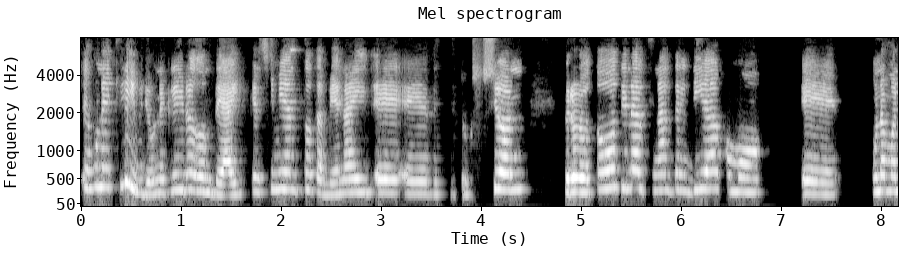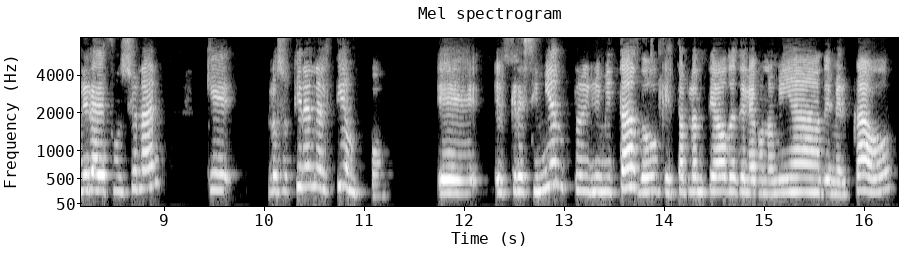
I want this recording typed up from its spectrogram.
es un equilibrio, un equilibrio donde hay crecimiento, también hay eh, eh, destrucción, pero todo tiene al final del día como una manera de funcionar que lo sostiene en el tiempo. Eh, el crecimiento ilimitado que está planteado desde la economía de mercado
